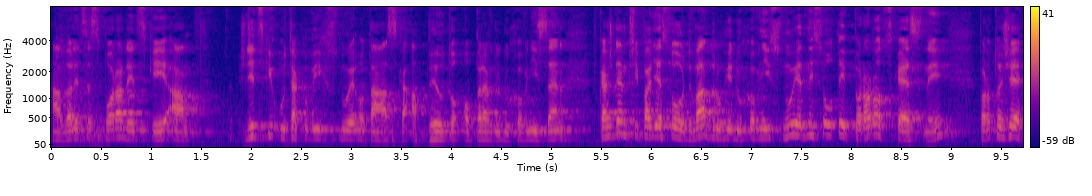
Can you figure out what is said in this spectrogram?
a velice sporadicky a vždycky u takových snů je otázka, a byl to opravdu duchovní sen. V každém případě jsou dva druhy duchovních snů. Jedny jsou ty prorocké sny, protože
